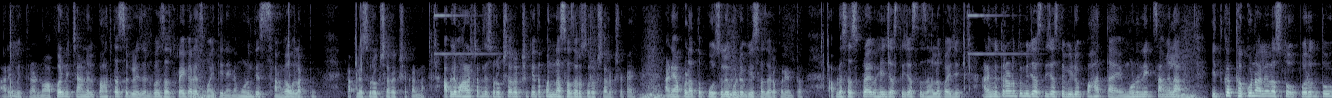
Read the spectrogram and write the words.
अरे मित्रांनो आपण चॅनल पाहता सगळेजण पण सबस्क्राईब करायचं माहिती नाही ना म्हणून ते सांगावं लागतं. आपल्या सुरक्षा रक्षकांना. आपल्या महाराष्ट्रातले सुरक्षा रक्षक आता पन्नास हजार सुरक्षा रक्षक आहेत. आणि आपण आता पोचलो कुठे? वीस हजारापर्यंत. आपलं सबस्क्राईब हे जास्तीत जास्त झालं पाहिजे. आणि मित्रांनो तुम्ही जास्तीत जास्त व्हिडिओ पाहताय म्हणून एक चांगला इतकं थकून आलेला असतो परंतु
